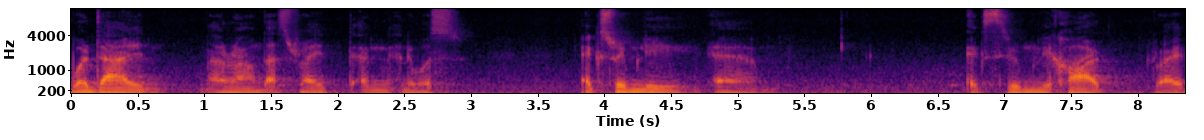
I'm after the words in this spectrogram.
were dying around us, right? And, and it was extremely, um, extremely hard, right?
